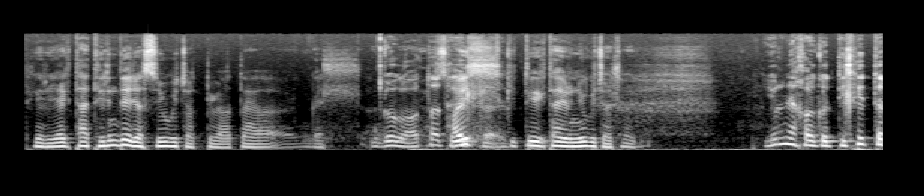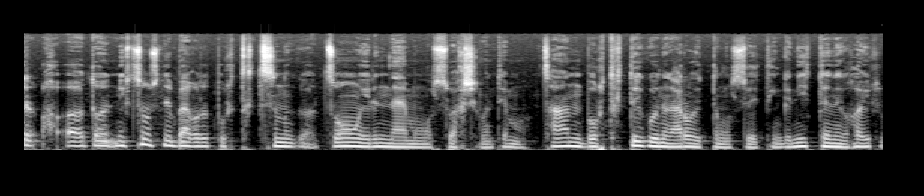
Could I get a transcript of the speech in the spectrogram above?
Тэгэхээр яг та тэрэн дээр бас юу гэж боддог? Одоо ингээл Гөг одоо соёл гэдгийг та ер нь юу гэж ойлгоо? Ер нь яг хаа дэлхийд дээр одоо нэгдсэн үндэсний байгууллагад бүртгэгдсэн нэг 198 улс байх шиг байна тийм үү. Цаана бүртгэдэггүй нэг 10 хэдэн улс байдаг. Ингээ нийтдээ нэг 2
